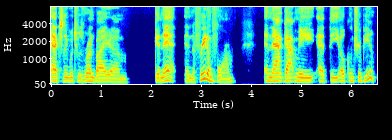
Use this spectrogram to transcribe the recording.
actually, which was run by um, Gannett and the Freedom Forum. And that got me at the Oakland Tribune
